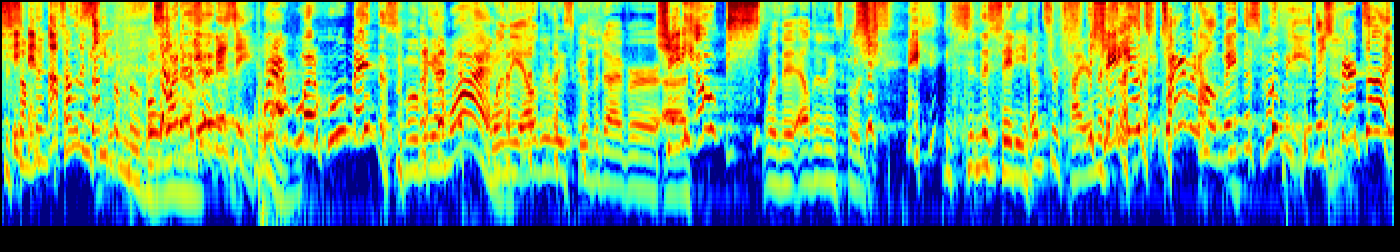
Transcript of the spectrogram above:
Just something- something to keep 'em moving. Something what to is keep it? busy. Where, what? Who made this movie and why? When the elderly scuba diver. uh, Shady Oaks. When the elderly scuba. the Shady Oaks retirement. The retirement. Shady Oaks Retirement Home made this movie in their spare time.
